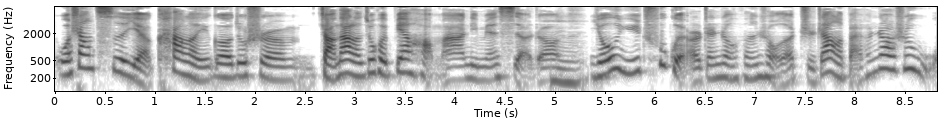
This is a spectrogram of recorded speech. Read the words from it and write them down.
我上次也看了一个，就是长大了就会变好嘛，里面写着，嗯由于出轨而真正分手的只占了百分之二十五。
